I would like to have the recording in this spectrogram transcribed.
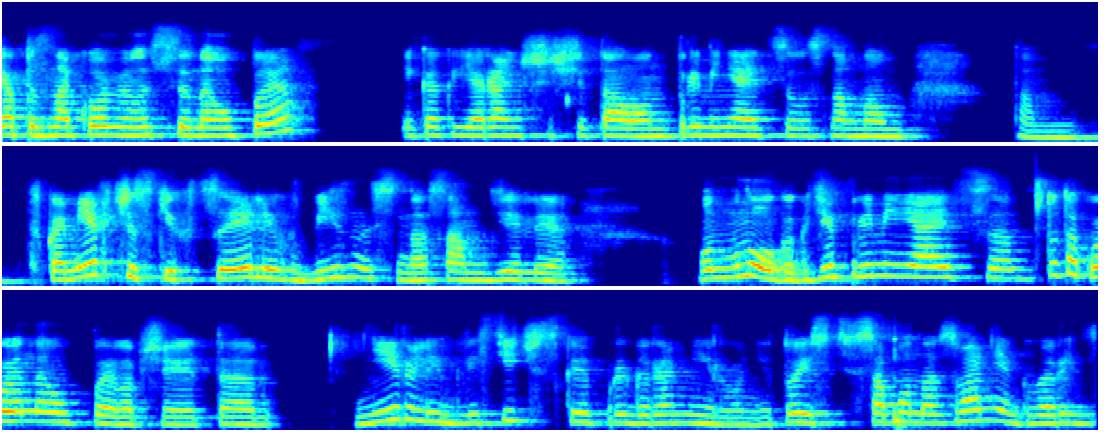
Я познакомилась с НЛП, и как я раньше считала, он применяется в основном там, в коммерческих целях, в бизнесе. На самом деле он много где применяется. Что такое НЛП вообще? Это нейролингвистическое программирование. То есть само название говорит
